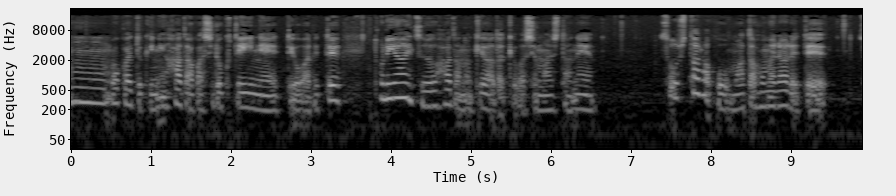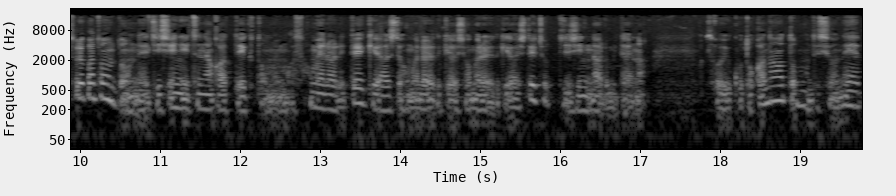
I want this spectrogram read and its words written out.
うん、若い時に肌が白くていいねって言われて、とりあえず肌のケアだけはしましたね。そうしたらこう、また褒められて、それがどんどんね、自信につながっていくと思います。褒められて、ケアして、褒められて、ケアして、褒められて、ケアして、ちょっと自信になるみたいな、そういうことかなと思うんですよね。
